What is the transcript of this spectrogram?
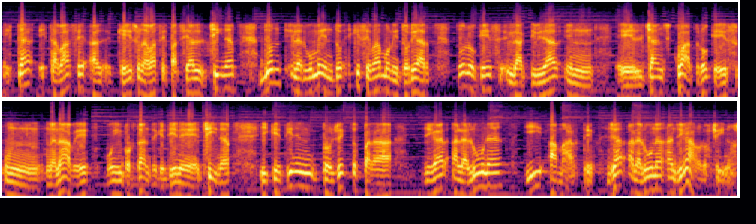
está esta base, que es una base espacial china, donde el argumento es que se va a monitorear todo lo que es la actividad en el Chance 4, que es una nave muy importante que tiene China, y que tienen proyectos para llegar a la Luna, y a Marte. Ya a la Luna han llegado los chinos.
